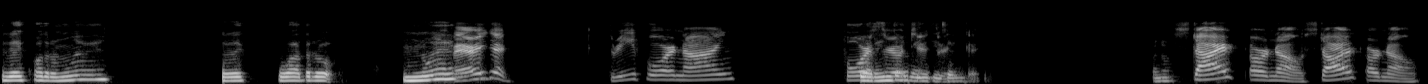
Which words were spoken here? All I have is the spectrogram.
349. 349. Very good. Three, four, nine, four, zero, two, three. 40, Good. Start or no? Start or no?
